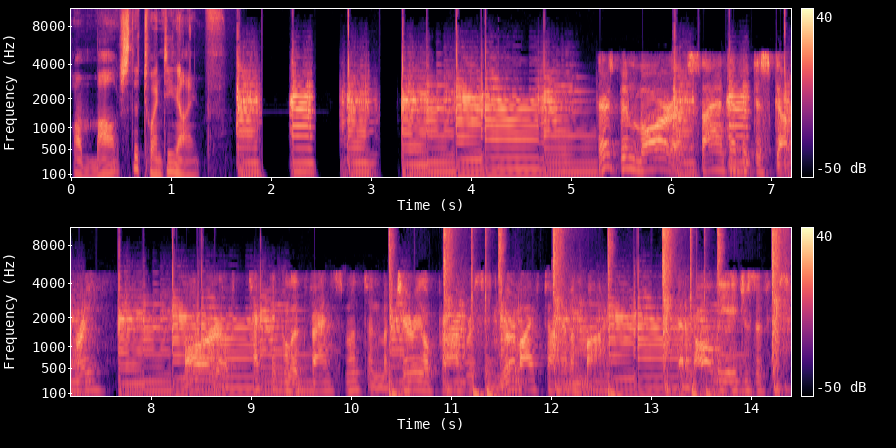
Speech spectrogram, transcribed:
on March the 29th. There's been more of scientific discovery, more of technical advancement and material progress in your lifetime and mine than in all the ages of history.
